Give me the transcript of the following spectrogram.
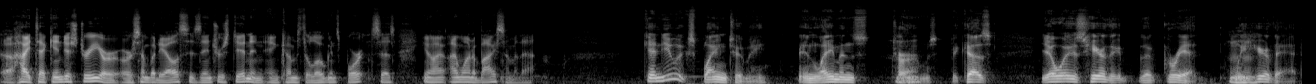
a high tech industry or, or somebody else is interested and, and comes to Logansport and says, you know, I, I want to buy some of that. Can you explain to me in layman's mm-hmm. terms mm-hmm. because you always hear the the grid, mm-hmm. we hear that.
